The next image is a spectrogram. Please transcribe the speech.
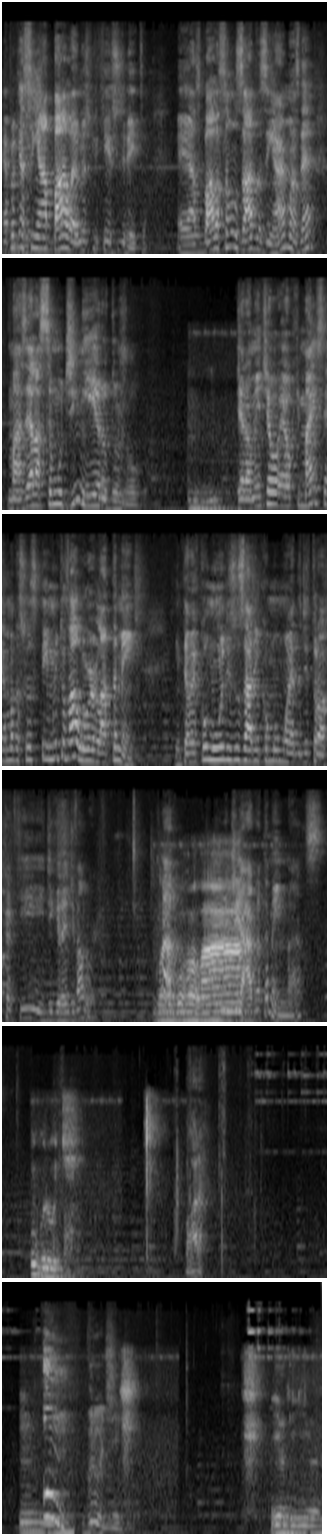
É porque assim, a bala, eu não expliquei isso direito. É, as balas são usadas em armas, né? Mas elas são o dinheiro do jogo. Uhum. Geralmente é o, é o que mais é uma das coisas que tem muito valor lá também. Então é comum eles usarem como moeda de troca que, de grande valor. Agora eu vou De rolar água também, mas. o grude. Bora. Hum, Um grude. Meu Deus.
